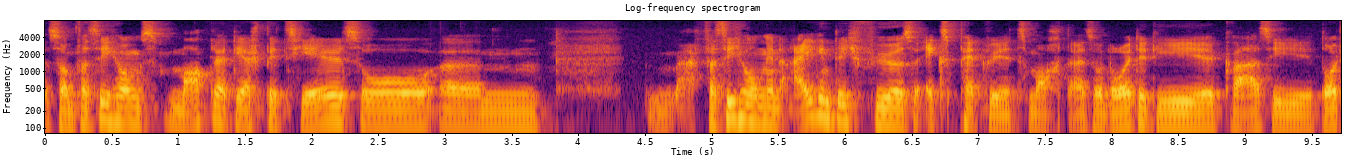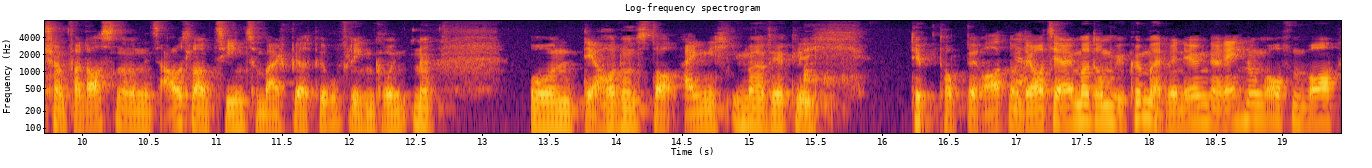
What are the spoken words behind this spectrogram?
so einem Versicherungsmakler, der speziell so ähm, Versicherungen eigentlich für so Expatriates macht, also Leute, die quasi Deutschland verlassen und ins Ausland ziehen, zum Beispiel aus beruflichen Gründen. Und der hat uns da eigentlich immer wirklich tipptopp beraten. Und Ja. der hat sich ja immer darum gekümmert, wenn irgendeine Rechnung offen war.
